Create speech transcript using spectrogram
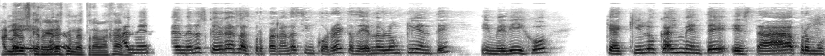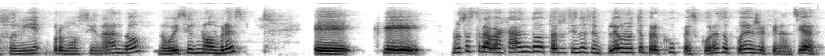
Al menos que eh, regresen a trabajar. Al, al, menos que oigas las propagandas incorrectas. Ayer me habló un cliente y me dijo que aquí localmente está promocionando, no voy a decir nombres, eh, que no estás trabajando, estás recibiendo desempleo, no te preocupes, con eso puedes refinanciar.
